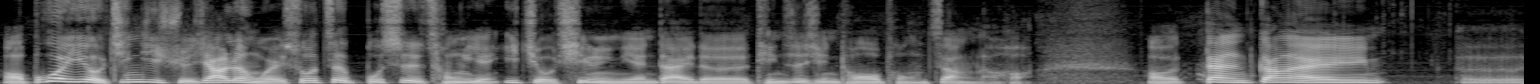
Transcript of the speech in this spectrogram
哦，不过也有经济学家认为说，这不是重演一九七零年代的停滞性通货膨胀了哈。哦，但刚才呃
